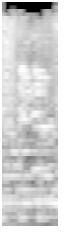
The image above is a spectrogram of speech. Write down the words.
It's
